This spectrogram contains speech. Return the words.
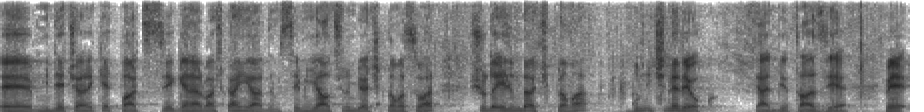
e, Milliyetçi Hareket Partisi Genel Başkan Yardımcısı Semih Yalçın'ın bir açıklaması var. Şurada elimde açıklama. Bunun içinde de yok. Yani bir taziye. Ve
